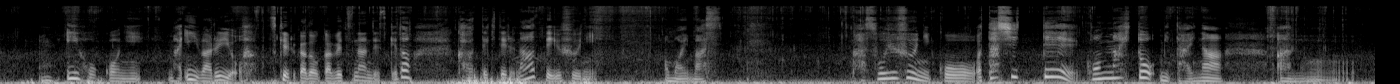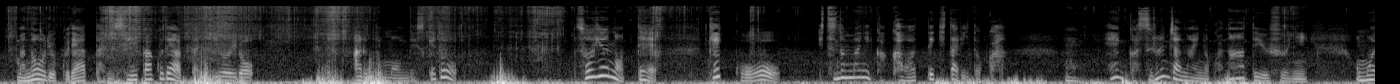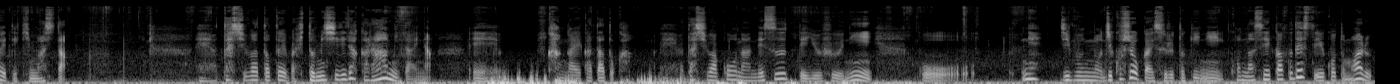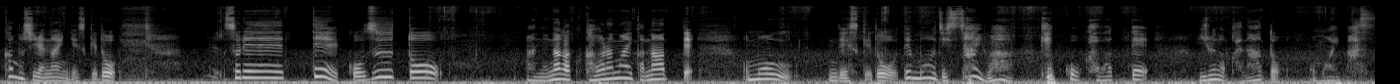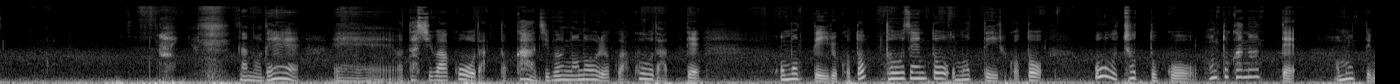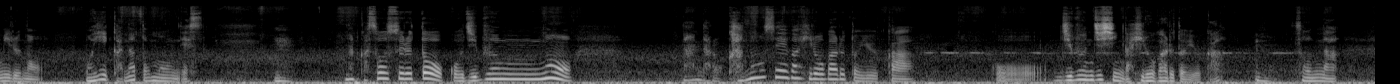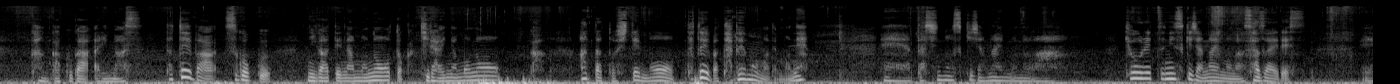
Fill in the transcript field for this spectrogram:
いい方向にまあ、いい悪いをつけるかどうかは別なんですけど変わってきてるなっていうふうに思います。そういうふうにこう私ってこんな人みたいなあの、まあ、能力であったり性格であったりいろいろあると思うんですけどそういうのって結構いつの間にか変わってきたりとか、うん、変化するんじゃないのかなっていうふうに思えてきました。えー、私は例えば人見知りだからみたいな、えー、考え方とか、え、私はこうなんですっていうふうにこうね自分の自己紹介する時にこんな性格ですっていうこともあるかもしれないんですけどそれってこうずっとあの長く変わらないかなって思うんですけどでも実際は結構変わっているのかなと思います。はい、なのでえー、私はこうだとか自分の能力はこうだって思っていること当然と思っていることをちょっとこう本当かなって思ってみるのもいいかなと思うんです。うん、なんかそうするとこう自分のなんだろう可能性が広がるというかこう自分自身が広がるというか、うん、そんな感覚があります。例えばすごく苦手なものとか嫌いなものがあったとしても例えば食べ物でもね、えー、私の好きじゃないものは強烈に好きじゃないものはサザエです、えー、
